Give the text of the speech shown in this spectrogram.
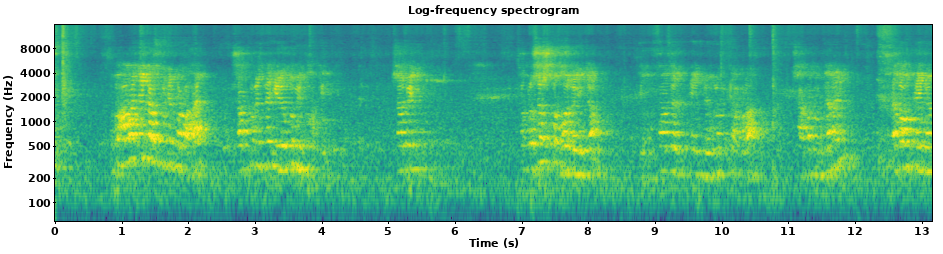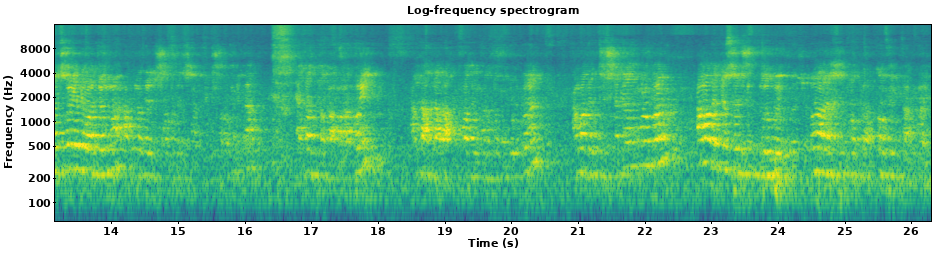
তবে আরও যে কাজগুলি করা হয়, সবগুলিতে এরকমই থাকে। সার্বিক এটা এই এই মেহনতকে আমরা স্বাগত জানাই এবং এই ছড়িয়ে দেওয়ার জন্য আপনাদের সকলের সাথে সহযোগিতা একান্ত কামনা করি আল্লাহ মেহনত কবুল করেন, আমাদের চেষ্টাকে কবুল করেন, আমাদেরকে সহিষ্ণু রূপে দান করেন।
